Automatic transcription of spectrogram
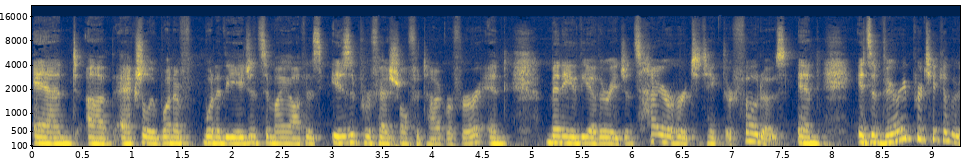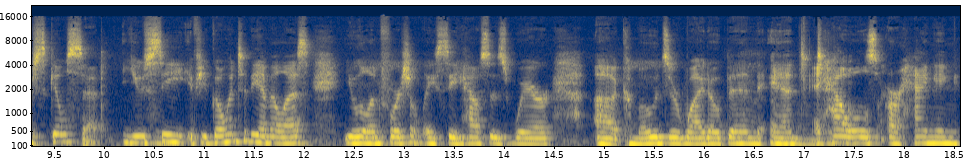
And uh, actually, one of one of the agents in my office is a professional photographer, and many of the other agents hire her to take their photos. And it's a very particular skill set. You see, if you go into the MLS, you will unfortunately see houses where uh, commodes are wide open mm-hmm. and towels are hanging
